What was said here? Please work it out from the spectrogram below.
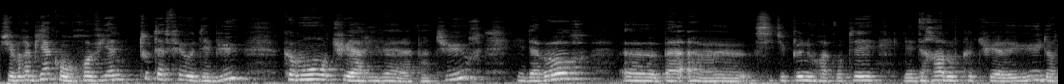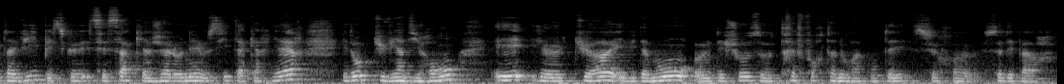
J'aimerais bien qu'on revienne tout à fait au début, comment tu es arrivé à la peinture? Et d'abord, euh, bah, euh, si tu peux nous raconter les drames que tu as eus dans ta vie, puisque c'est ça qui a jalonné aussi ta carrière. Et donc tu viens d'Iran et euh, tu as évidemment euh, des choses très fortes à nous raconter sur euh, ce départ.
